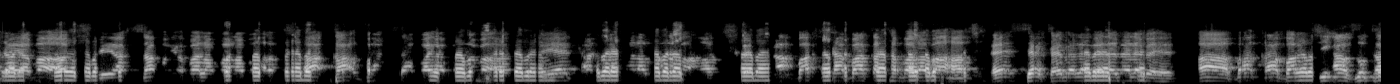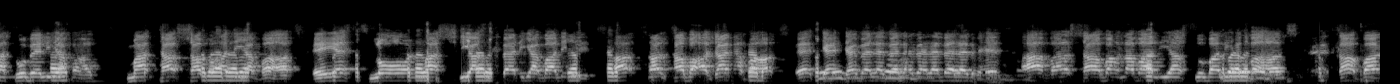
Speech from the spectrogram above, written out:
Bali Abade. Ekasa Maya Bala Bala Mata Shabadiaba, yes, Lord, Mashia Badiabadi, Santaba Ajanaba, Ekebelebelebelebe, Abba Shaba Nabalia Subaliaba, Kaba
